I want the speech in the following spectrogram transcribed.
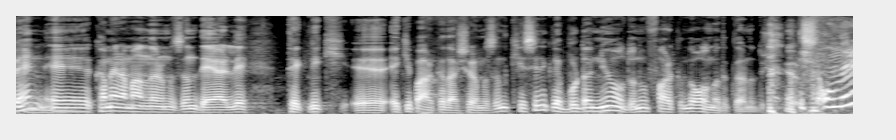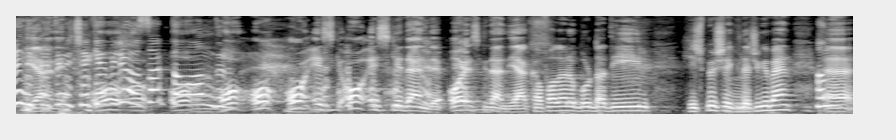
Ben e, kameramanlarımızın değerli teknik e, ekip arkadaşlarımızın kesinlikle burada ne olduğunun farkında olmadıklarını düşünüyorum. İşte onların dikkatini Yani çekebiliyorsak o- o- tamamdır. O, o, o eski o eskidendi. O eskidendi. Yani kafaları burada değil hiçbir şekilde. Çünkü ben Hanım, e,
